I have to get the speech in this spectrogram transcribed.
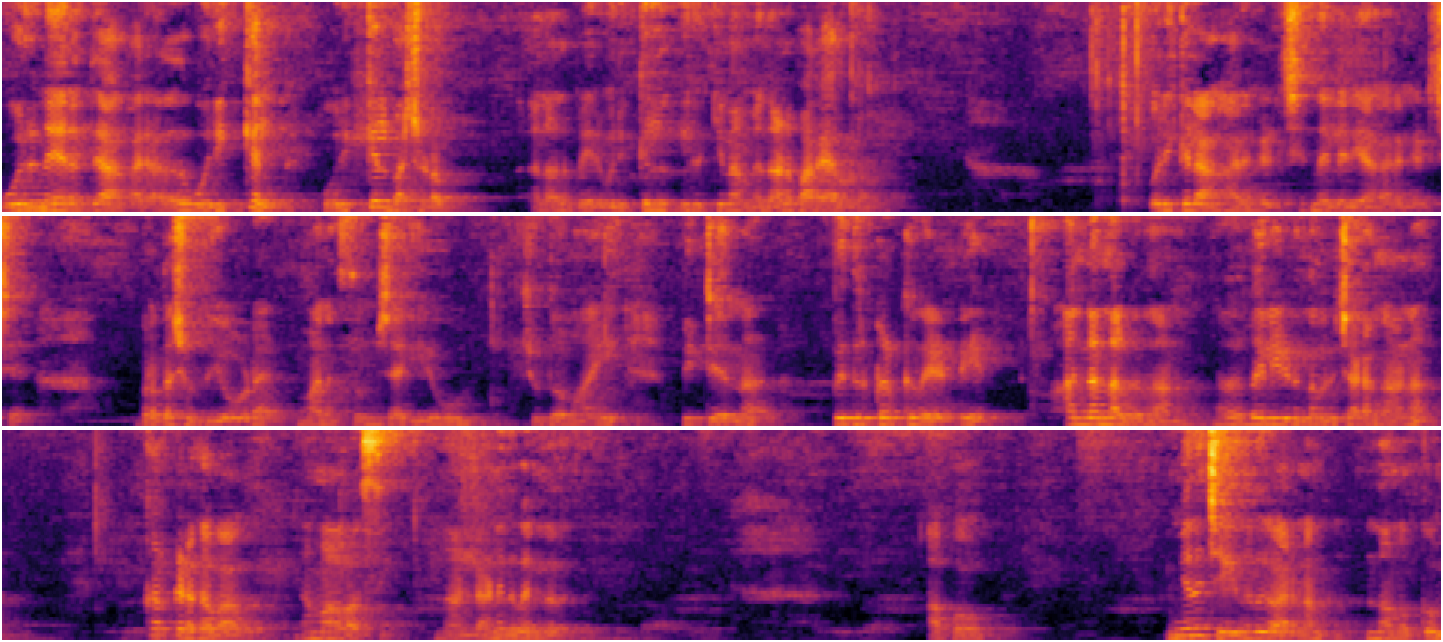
ഒരു നേരത്തെ ആഹാരം അതായത് ഒരിക്കൽ ഒരിക്കൽ ഭക്ഷണം എന്നാണ് പേര്. ഒരിക്കൽ ഇരിക്കണം എന്നാണ് പറയാറുള്ളത്. ഒരിക്കൽ ആഹാരം കഴിച്ച് നെല്ലരി ആഹാരം കഴിച്ച് വ്രതശുദ്ധിയോടെ മനസ്സും ശരീരവും ശുദ്ധമായി പിറ്റേന്ന് പിതൃക്കൾക്ക് വേണ്ടി അന്നം നൽകുന്നതാണ്. അത് ബലിയിടുന്ന ഒരു ചടങ്ങാണ് കർക്കിടക വാവ് അമാവാസി നാളിലാണ് ഇത് വരുന്നത്. അപ്പോൾ ഇങ്ങനെ ചെയ്യുന്നത് കാരണം നമുക്കും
